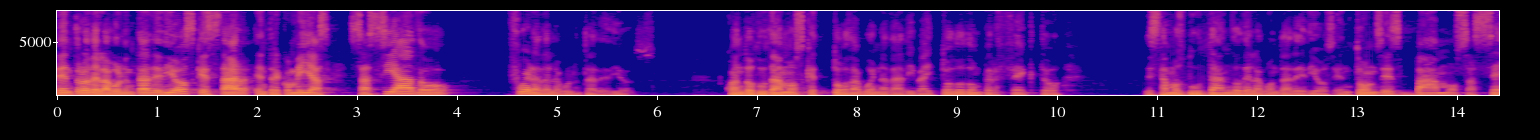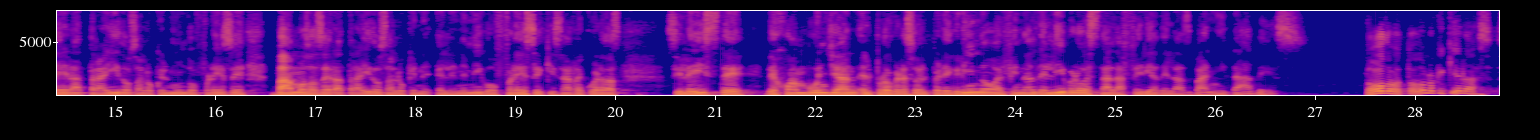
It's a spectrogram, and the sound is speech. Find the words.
dentro de la voluntad de Dios que estar, entre comillas, saciado fuera de la voluntad de Dios. Cuando dudamos que toda buena dádiva y todo don perfecto, estamos dudando de la bondad de Dios, entonces vamos a ser atraídos a lo que el mundo ofrece, vamos a ser atraídos a lo que el enemigo ofrece. Quizás recuerdas, si leíste de Juan Bunyan El progreso del peregrino, al final del libro está la feria de las vanidades. Todo, todo lo que quieras.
